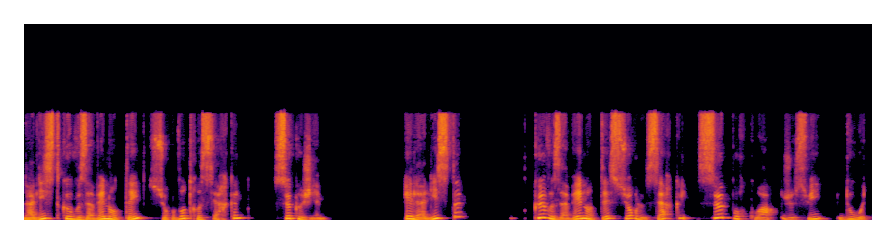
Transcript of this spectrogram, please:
la liste que vous avez notée sur votre cercle, ce que j'aime, et la liste que vous avez notée sur le cercle, ce pourquoi je suis doué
